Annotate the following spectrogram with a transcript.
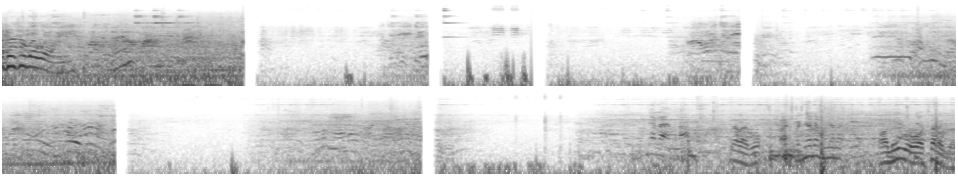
အထုပ်ချိုးပဲ ဝယ်အောင်ရလိုက်ပေါ့ဟမ်မညက်နဲ့မညက်နဲ့အော်လေးကိုချက်လိုက်ကြ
